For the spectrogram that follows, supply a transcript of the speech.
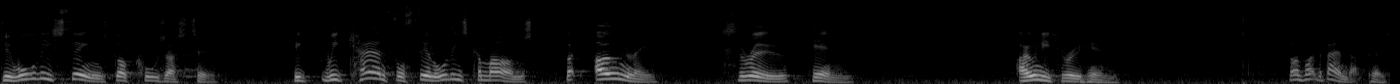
do all these things God calls us to. He, we can fulfill all these commands, but only through Him. Only through Him. Can I invite the band up, please?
